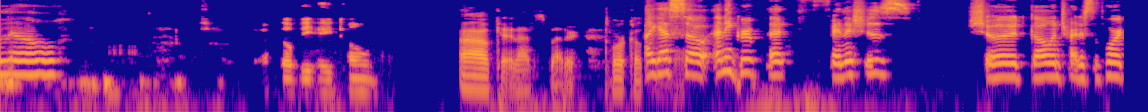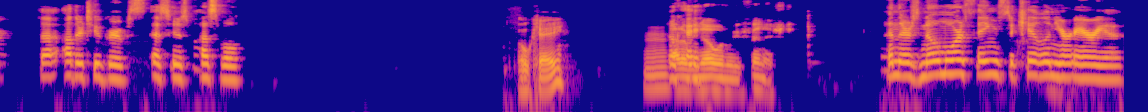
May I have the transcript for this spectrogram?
No. there'll be a tone. Ah, okay, that's better. Torkotoneless. I guess so. Any group that finishes should go and try to support the other two groups as soon as possible. Okay. Mm. How do Okay. we know when we finished? And there's no more things to kill in your area.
